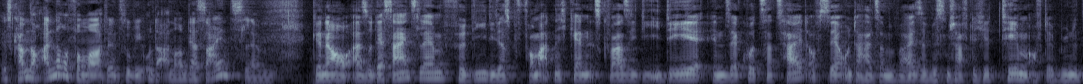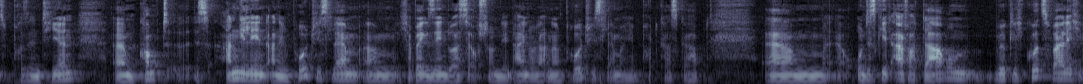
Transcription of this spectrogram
es kamen noch andere Formate hinzu, wie unter anderem der Science Slam. Genau, also der Science Slam, für die, die das Format nicht kennen, ist quasi die Idee, in sehr kurzer Zeit auf sehr unterhaltsame Weise wissenschaftliche Themen auf der Bühne zu präsentieren. Ähm, kommt, ist angelehnt an den Poetry Slam. Ähm, ich habe ja gesehen, du hast ja auch schon den einen oder anderen Poetry Slammer hier im Podcast gehabt. Ähm, und es geht einfach darum, wirklich kurzweilig,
